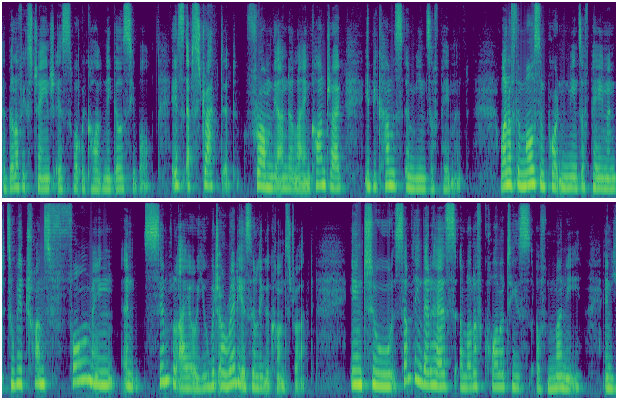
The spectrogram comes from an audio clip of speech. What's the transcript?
a bill of exchange is what we call negotiable. It's abstracted from the underlying contract, it becomes a means of payment. One of the most important means of payment. So we're transforming a simple IOU, which already is a legal construct, into something that has a lot of qualities of money and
